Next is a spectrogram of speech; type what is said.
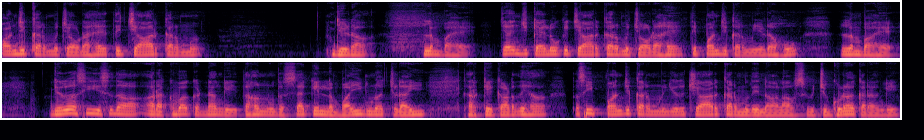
5 ਕਰਮ ਚੌੜਾ ਹੈ ਤੇ 4 ਕਰਮ ਜਿਹੜਾ ਲੰਬਾ ਹੈ। ਜਾਂ ਇੰਜ ਕਹਿ ਲਓ ਕਿ 4 ਕਰਮ ਚੌੜਾ ਹੈ ਤੇ 5 ਕਰਮ ਜਿਹੜਾ ਉਹ ਲੰਬਾ ਹੈ। ਜਦੋਂ ਅਸੀਂ ਇਸ ਦਾ ਰਕਬਾ ਕੱਢਾਂਗੇ, ਤੁਹਾਨੂੰ ਦੱਸਿਆ ਕਿ ਲੰਬਾਈ ਗੁਣਾ ਚੜਾਈ ਕਰਕੇ ਕੱਢਦੇ ਹਾਂ, ਤਾਂ ਅਸੀਂ 5 ਕਰਮ ਨੂੰ ਜਦੋਂ 4 ਕਰਮ ਦੇ ਨਾਲ ਆਪਸ ਵਿੱਚ ਗੁਣਾ ਕਰਾਂਗੇ,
